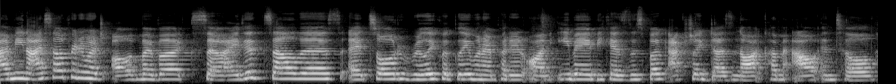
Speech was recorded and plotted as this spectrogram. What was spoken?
I mean, I sell pretty much all of my books, so I did sell this. It sold really quickly when I put it on eBay because this book actually does not come out until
